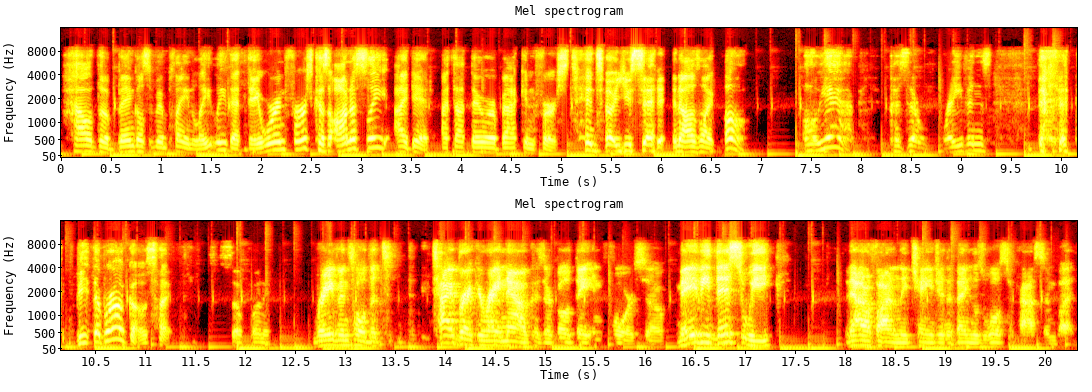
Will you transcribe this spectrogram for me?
how the Bengals have been playing lately that they were in first. Because honestly, I did. I thought they were back in first until you said it, and I was like, oh, oh yeah, because the Ravens beat the Broncos. Like, so funny. Ravens hold the t- tiebreaker right now because they're both eight and four. So maybe this week that'll finally change and the Bengals will surpass them. But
